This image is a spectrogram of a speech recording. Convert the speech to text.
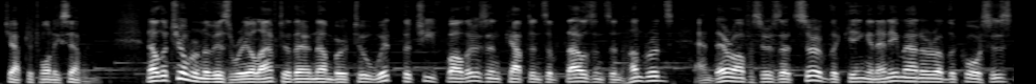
Chapter 27 Now the children of Israel after their number, to wit, the chief fathers and captains of thousands and hundreds, and their officers that served the king in any manner of the courses,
